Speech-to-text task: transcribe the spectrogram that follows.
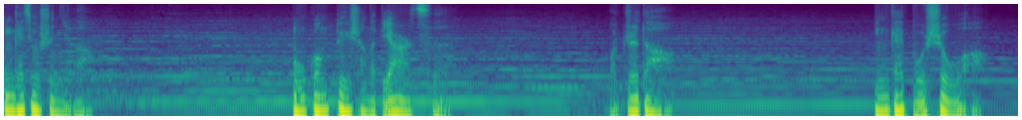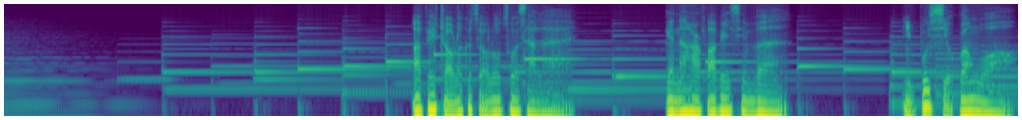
应该就是你了。目光对上的第二次，我知道，应该不是我。找了个角落坐下来，给男孩发微信问：“你不喜欢我，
